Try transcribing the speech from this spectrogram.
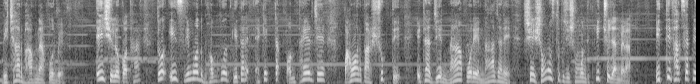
বিচার ভাবনা করবে। এই ছিল কথা। তো এই শ্রীমদ্ ভগবত গীতার এক একটা অধ্যায়ের যে পাওয়ার বা শক্তি, এটা যে না পড়ে, না জানে সেই সমস্ত কিছু সম্বন্ধে কিচ্ছু জানবে না। ইত্তিফাকসে আপনি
